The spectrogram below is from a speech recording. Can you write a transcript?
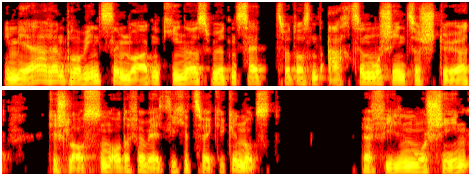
In mehreren Provinzen im Norden Chinas würden seit 2018 Moscheen zerstört, geschlossen oder für weltliche Zwecke genutzt. Bei vielen Moscheen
